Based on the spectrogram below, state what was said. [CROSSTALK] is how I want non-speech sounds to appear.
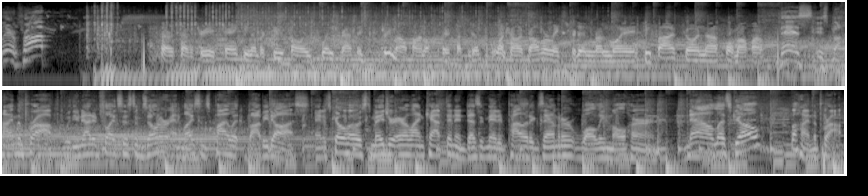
Clear prop. Star 73 Yankee number 2 following twin traffic, 3 mile final, clear Pleasantville. 1 Charlie Bravo, exited in runway 25, going uh, 4 mile final. This is Behind the Prop with United Flight Systems owner and licensed pilot Bobby Doss and his co host, Major Airline Captain and designated pilot examiner Wally Mulhern. Now let's go Behind the Prop.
